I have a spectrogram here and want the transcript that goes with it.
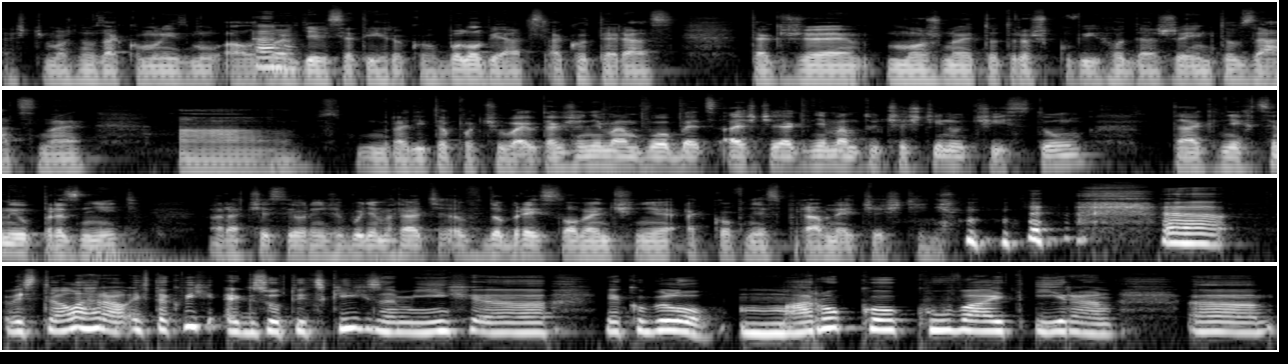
ešte možno za komunizmu, alebo aj v 90 rokoch bolo viac ako teraz. Takže možno je to trošku výhoda, že im to vzácne a radi to počúvajú. Takže nemám vôbec, a ešte ak nemám tú češtinu čistú, tak nechcem ju przniť radšej si hovorím, že budem hrať v dobrej slovenčine ako v nesprávnej češtine. Eh, vy jste ale hrál i v takových exotických zemích, eh, jako bylo Maroko, Kuwait, Irán. Eh,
